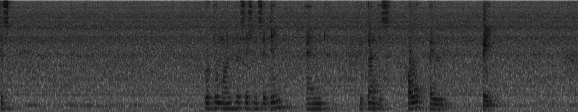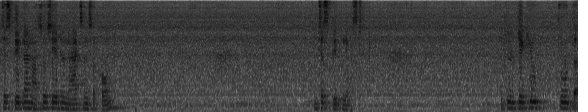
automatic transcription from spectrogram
just go to monetization setting and click on this. How I will pay? Just click on associate an AdSense account. Just click next. It will take you through the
